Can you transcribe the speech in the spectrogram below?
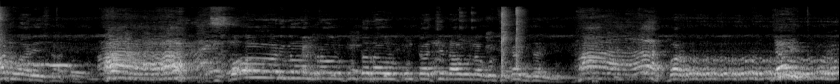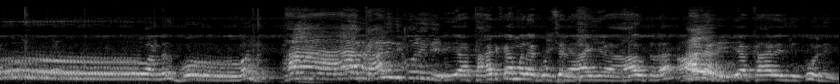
అటు వారేసినట్టు. కోడిగా రావులుకుంటా రావులుకుంటా వచ్చి నావున్న గుర్తు కవితండి అన్నది బుర్రు అన్నది. కూలింది ఇక తాటికమ్మల కూర్చొని ఆగుతుందా? ఇక కాలింది కూలింది.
